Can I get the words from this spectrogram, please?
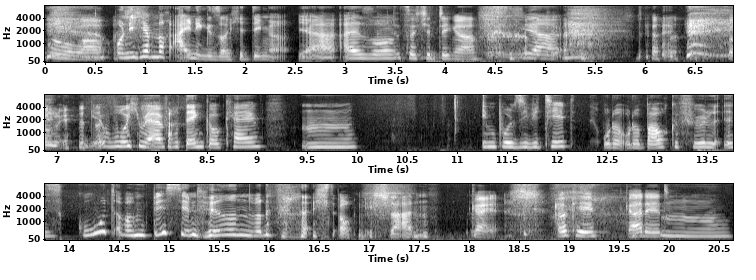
Oh, wow. Und ich habe noch einige solche Dinge, ja, also. Solche Dinger. Ja. Sorry. Wo ich mir einfach denke, okay, mh, mm, Impulsivität oder, oder Bauchgefühl ist gut, aber ein bisschen Hirn würde vielleicht auch nicht schaden. Geil. Okay, got it. Mm.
